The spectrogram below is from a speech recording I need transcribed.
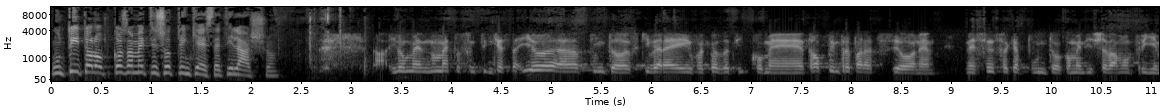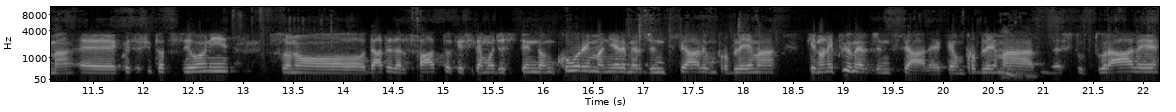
un titolo, cosa metti sotto inchiesta ti lascio? No, io non, me, non, metto sotto inchiesta, io eh, appunto scriverei qualcosa di, come troppo in preparazione, nel senso che appunto, come dicevamo prima, eh, queste situazioni sono date dal fatto che stiamo gestendo ancora in maniera emergenziale un problema che non è più emergenziale, che è un problema mm. strutturale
